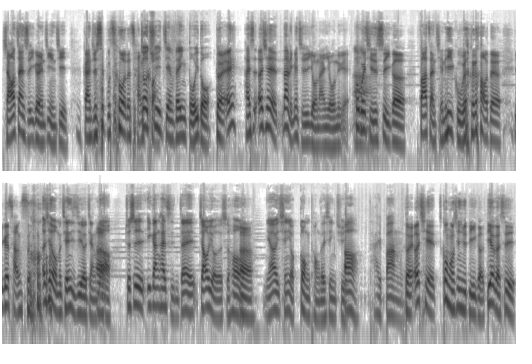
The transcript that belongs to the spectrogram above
想要暂时一个人静一静，感觉是不错的场。就去减肥营躲一躲。对，哎，还是而且那里面其实有男有女，啊、会不会其实是一个发展潜力股的很好的一个场所？而且我们前几集有讲到，嗯、就是一刚开始你在交友的时候，嗯，你要先有共同的兴趣哦。太棒了，对，而且共同兴趣第一个，第二个是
